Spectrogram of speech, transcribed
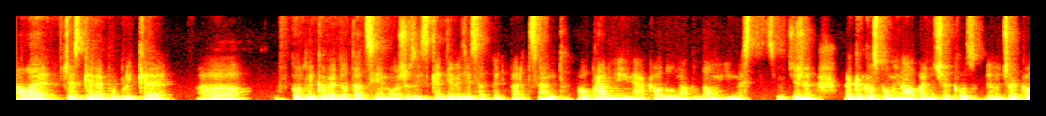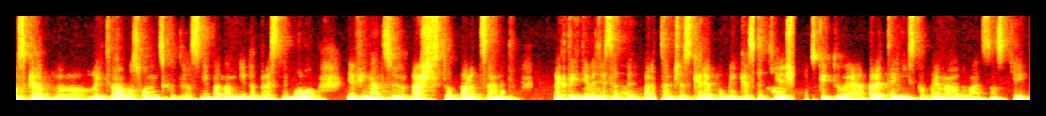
ale v Českej republike v kotlíkovej dotácie môžu získať 95% opravnených nákladov na tú danú investíciu. Čiže tak ako spomínala pani Čakovská v Litve alebo Slovensku, teraz nepamätám, kde to presne bolo, kde financujú až 100% tak tých 95% Českej republike sa tiež poskytuje a pre tie nízkopríjmové domácnosti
